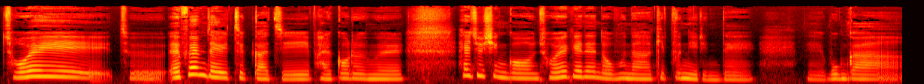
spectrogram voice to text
저의 그 FM 데이트까지 발걸음을 해주신 건 저에게는 너무나 기쁜 일인데, 네, 뭔가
